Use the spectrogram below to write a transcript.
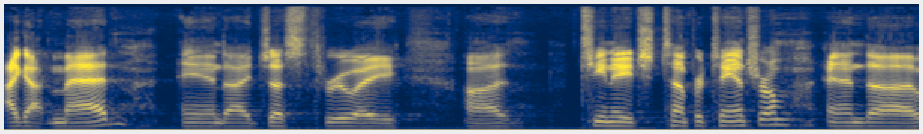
I got mad and I just threw a uh, teenage temper tantrum and uh,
